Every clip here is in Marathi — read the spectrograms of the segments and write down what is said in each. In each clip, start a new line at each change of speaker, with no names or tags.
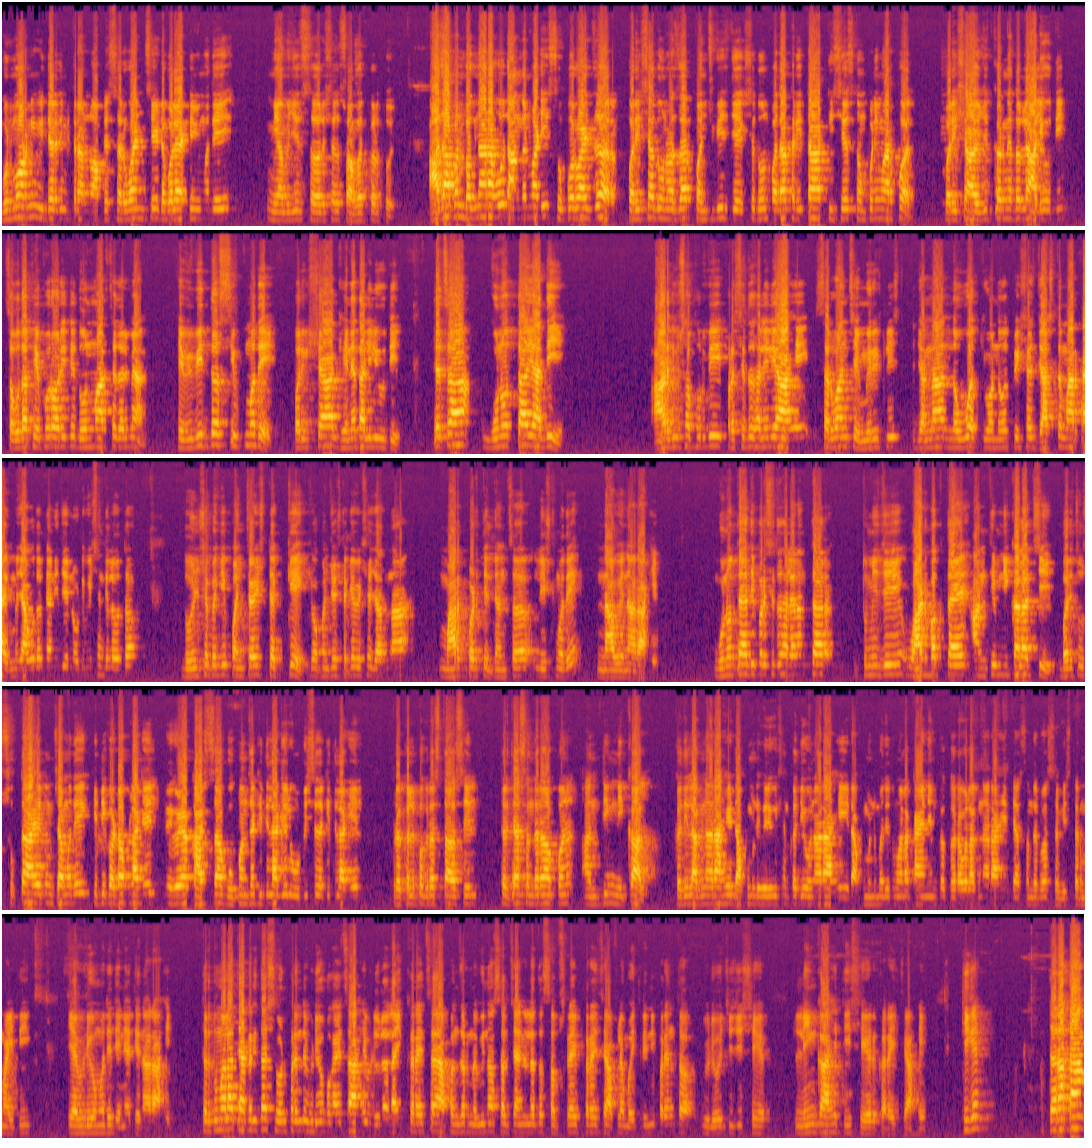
गुड मॉर्निंग विद्यार्थी मित्रांनो. आपले सर्वांचे डबल अकॅडमी मध्ये मी अभिजित सहर्ष स्वागत करतोय. आज आपण बघणार आहोत अंगणवाडी सुपरवायझर परीक्षा दोन हजार पंचवीस जे एकशे दोन पदाकरिता टीसीएस कंपनी मार्फत परीक्षा आयोजित करण्यात आली होती. चौदा फेब्रुवारी ते दोन मार्च दरम्यान हे विविध शिफ्टमध्ये परीक्षा घेण्यात आलेली होती. त्याचा गुणवत्ता यादी आठ दिवसापूर्वी प्रसिद्ध झालेली आहे. सर्वांचे मेरिट लिस्ट ज्यांना नव्वद किंवा नव्वदपेक्षा जास्त मार्क आहेत म्हणजे अगोदर त्यांनी जे नोटिफिकेशन दिलं होतं दोनशे पैकी पंचेचाळीस टक्के किंवा पंचेचाळीस टक्केपेक्षा ज्यांना मार्क पडतील त्यांचं लिस्टमध्ये नाव येणार आहे. गुणवत्ता यादी प्रसिद्ध झाल्यानंतर तुम्ही जी वाट बघताय अंतिम निकालाची बरीच उत्सुकता आहे तुमच्यामध्ये. किती कट ऑफ लागेल? वेगवेगळ्या कास्टचा गोपनचा किती लागेल? ओबीसीचा किती लागेल? प्रकल्पग्रस्त असेल तर त्या संदर्भात आपण अंतिम निकाल कधी लागणार आहे? डॉक्युमेंट व्हेरिफिकेशन कधी होणार आहे? डॉक्युमेंटमध्ये तुम्हाला काय नेमकं करावं लागणार आहे? त्या संदर्भात सविस्तर माहिती या व्हिडिओमध्ये देण्यात येणार आहे. तर तुम्हाला त्याकरिता शेवटपर्यंत व्हिडिओ बघायचा आहे व्हिडिओला लाईक करायचा आहे. आपण जर नवीन असाल चॅनलला तर सबस्क्राईब करायचे आपल्या मैत्रिणीपर्यंत व्हिडिओची जी शेअर लिंक आहे ती शेअर करायची आहे. ठीक आहे? तर आता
